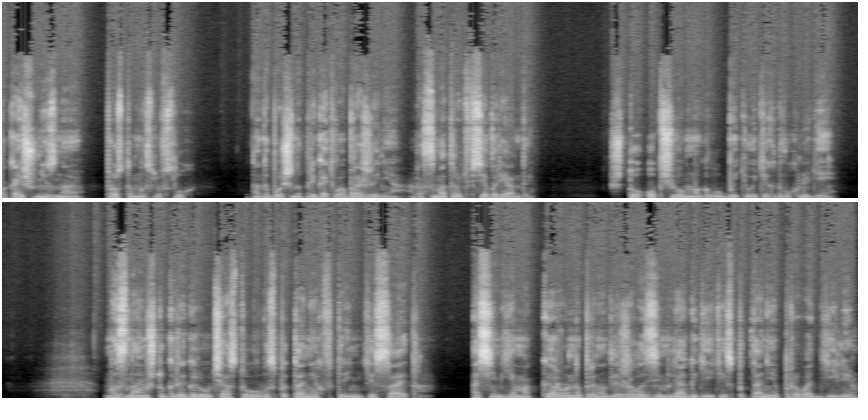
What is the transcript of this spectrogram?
Пока еще не знаю. Просто мыслю вслух. Надо больше напрягать воображение, рассматривать все варианты. Что общего могло быть у этих двух людей? Мы знаем, что Грегори участвовал в испытаниях в Тринити Сайт, а семье Маккарона принадлежала земля, где эти испытания проводили.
